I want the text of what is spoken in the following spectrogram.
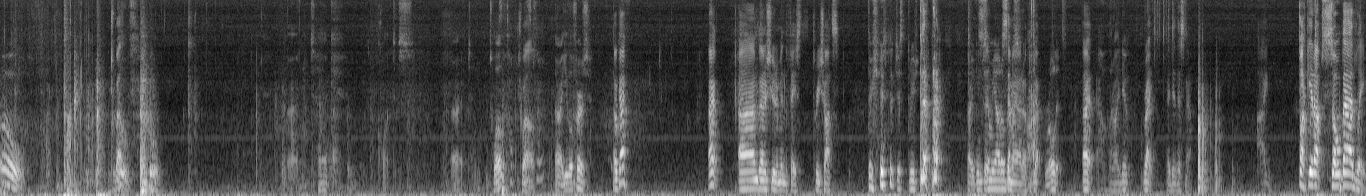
Oh. Oh, Twelve. alright. Attack. Quantus. All right. Twelve. Twelve. All right. You go first. Okay. All right. Uh, I'm gonna shoot him in the face. Three shots. Three. just three. All right. You can semi-auto. burst. Semi-auto. Yep. Roll it. All right. Oh, what do I do? Right. I do this now. I fuck it up so badly.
